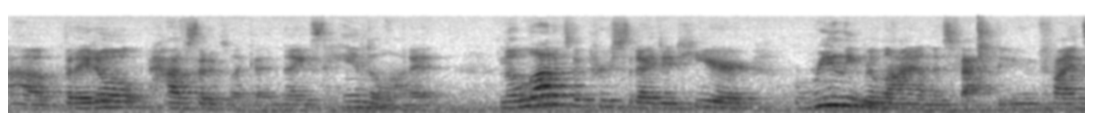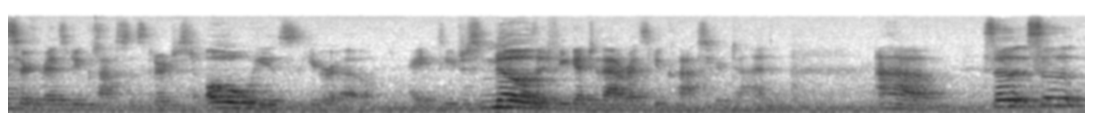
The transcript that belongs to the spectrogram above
uh, but I don't have sort of like a nice handle on it. And a lot of the proofs that I did here really rely on this fact that you can find certain residue classes that are just always zero, right? So you just know that if you get to that residue class, you're done. Um, so, so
